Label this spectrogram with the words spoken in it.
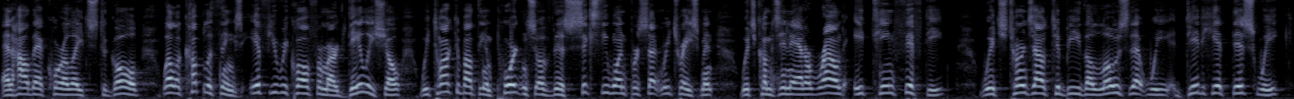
and how that correlates to gold. Well, a couple of things. If you recall from our daily show, we talked about the importance of this 61% retracement, which comes in at around 1850, which turns out to be the lows that we did hit this week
